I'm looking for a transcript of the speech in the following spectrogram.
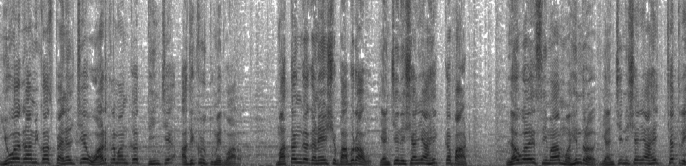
युवा ग्राम विकास पॅनलचे वार्ड क्रमांक तीनचे अधिकृत उमेदवार. मातंग गणेश बाबुराव यांची निशाणी आहे कपाट. लवगळे सीमा महेंद्र यांची निशाणी आहे छत्री.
